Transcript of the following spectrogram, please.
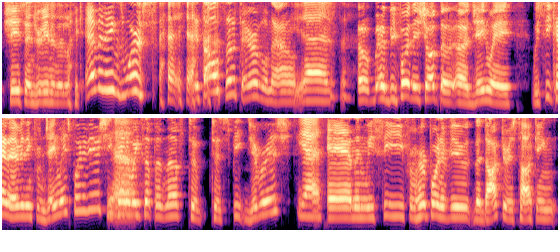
Chez Sandrine and they're like, everything's worse. It's all so terrible now. yes. Oh, and before they show up, though, uh, Janeway, we see kind of everything from Janeway's point of view. She kind of wakes up enough to, to speak gibberish. Yes. And then we see from her point of view, the doctor is talking,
